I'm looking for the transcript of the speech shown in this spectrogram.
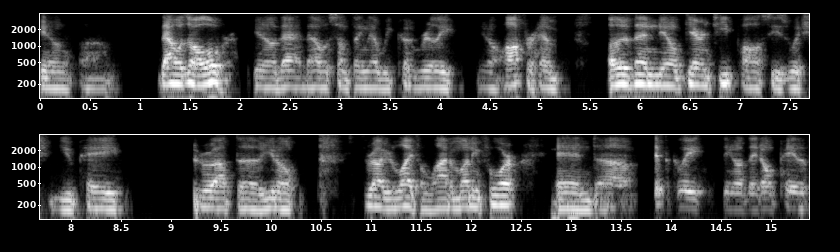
you know, um, that was all over. You know that that was something that we couldn't really, you know, offer him other than you know guaranteed policies which you pay throughout the you know throughout your life a lot of money for. Mm-hmm. and uh, typically you know they don't pay the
